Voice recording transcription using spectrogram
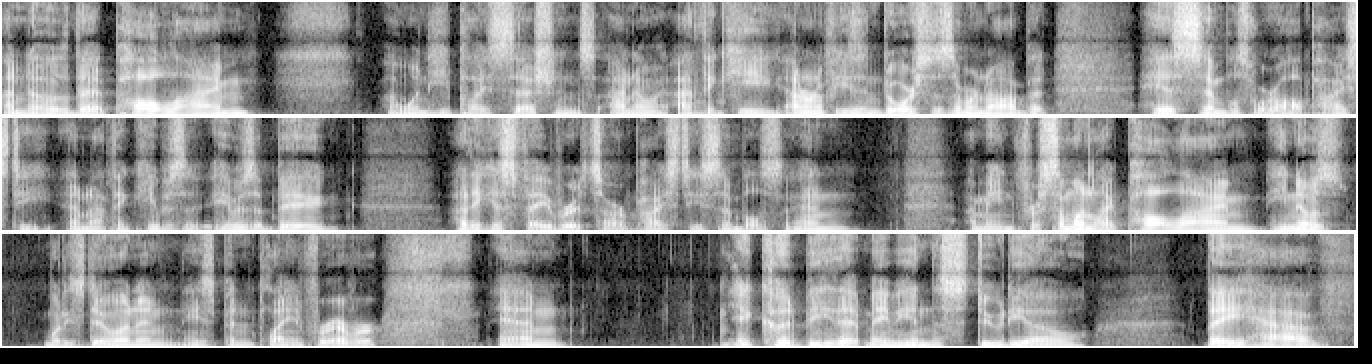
I know that Paul Leim, uh, when he plays sessions, I know I think he I don't know if he endorses them or not, but his cymbals were all Paiste, and I think he was he was a big. I think his favorites are Paiste cymbals, and I mean for someone like Paul Leim, he knows what he's doing, and he's been playing forever, and it could be that maybe in the studio they have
